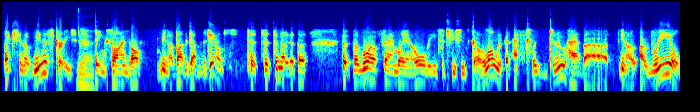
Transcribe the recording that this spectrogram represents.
collection of ministries yeah. being signed off you know by the Governor General to, to, to know that the that the royal family and all the institutions go along with it actually do have a you know a real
